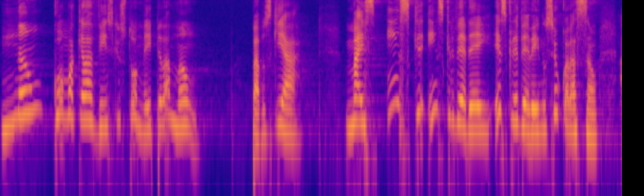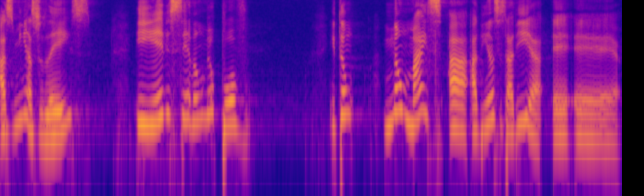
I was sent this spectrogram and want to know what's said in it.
Não como aquela vez que os tomei pela mão para os guiar, mas inscreverei, escreverei no seu coração as minhas leis e eles serão o meu povo. Então, não mais a aliança estaria é, é,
